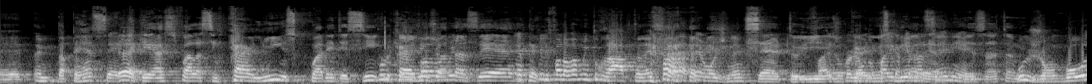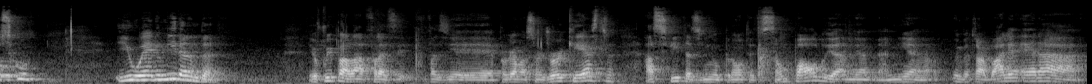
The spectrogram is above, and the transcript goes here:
É, da PR7. É, que se fala assim, Carlinhos 45, porque Carlinhos JC. Muito, é porque ele falava muito rápido, né? Fala até hoje, né? Certo, ele e faz o programa do pai dele na CNN. Exatamente. O João Bosco e o Hélio Miranda. Eu fui para lá fazer, fazer é, programação de orquestra, as fitas vinham prontas de São Paulo e a minha, a minha, o meu trabalho era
